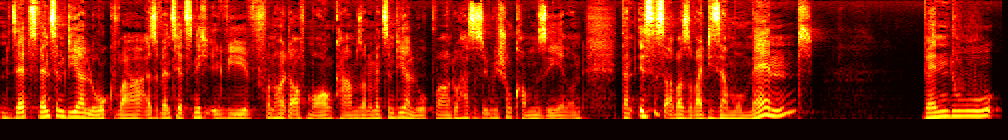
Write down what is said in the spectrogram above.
selbst wenn es im Dialog war, also wenn es jetzt nicht irgendwie von heute auf morgen kam, sondern wenn es im Dialog war und du hast es irgendwie schon kommen sehen und dann ist es aber soweit, dieser Moment, wenn du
